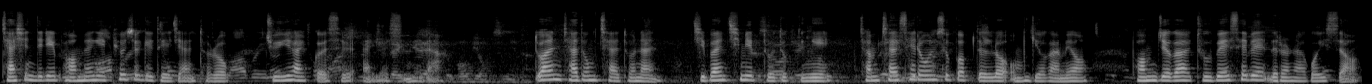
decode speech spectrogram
자신들이 범행의 표적이 되지 않도록 주의할 것을 알렸습니다. 또한 자동차 도난, 집안 침입 도둑 등이 점차 새로운 수법들로 옮겨가며 범죄가 두 배, 세 배 늘어나고 있어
